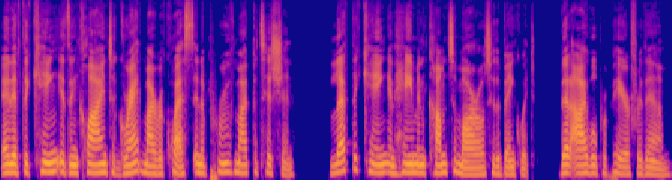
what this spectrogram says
and if the king is inclined to grant my request and approve my petition, let the king and Haman come tomorrow to the banquet that I will prepare for them.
